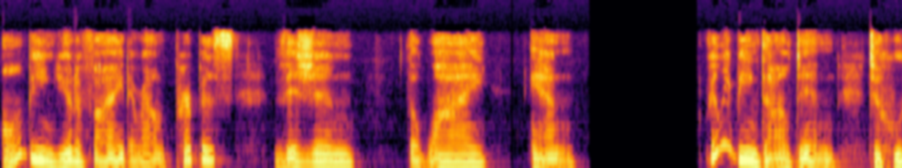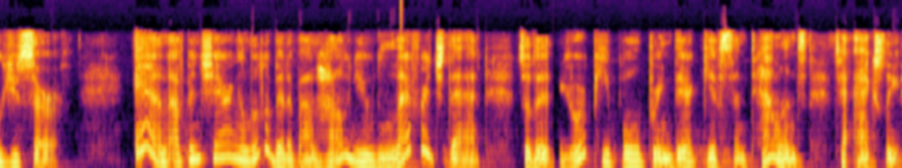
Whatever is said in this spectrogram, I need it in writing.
all being unified around purpose, vision, the why, and really being dialed in to who you serve. And I've been sharing a little bit about how you leverage that so that your people bring their gifts and talents to actually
